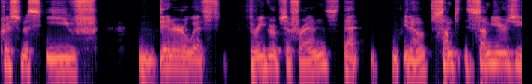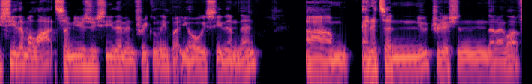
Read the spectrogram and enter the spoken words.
Christmas Eve dinner with three groups of friends that you know some some years you see them a lot some years you see them infrequently but you always see them then. Um, and it's a new tradition that i love.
